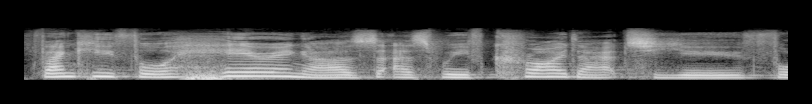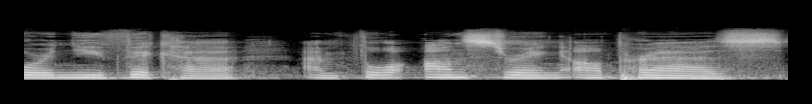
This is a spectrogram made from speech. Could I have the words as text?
Thank you for hearing us as we've cried out to you for a new vicar and for answering our prayers.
